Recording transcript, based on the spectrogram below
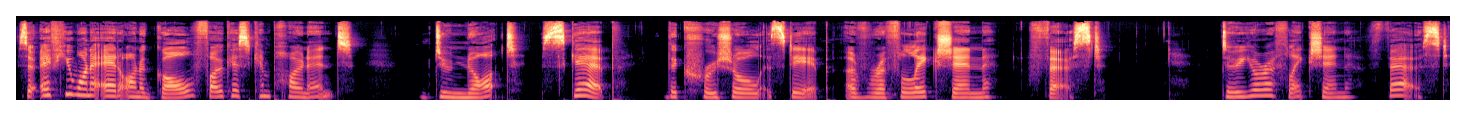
So, if you want to add on a goal focused component, do not skip the crucial step of reflection first. Do your reflection first.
